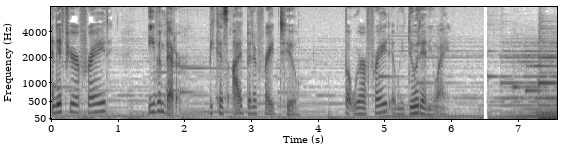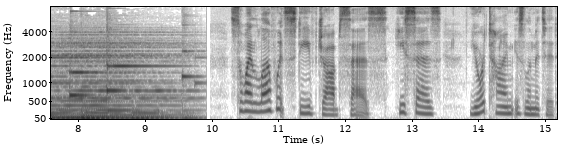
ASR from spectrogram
And if you're afraid, even better, because I've been afraid too but we're afraid and we do it anyway. So I love what Steve Jobs says. He says, Your time is limited,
